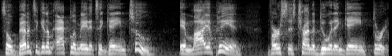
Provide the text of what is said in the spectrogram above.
So better to get him acclimated to game two, in my opinion, versus trying to do it in game three.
